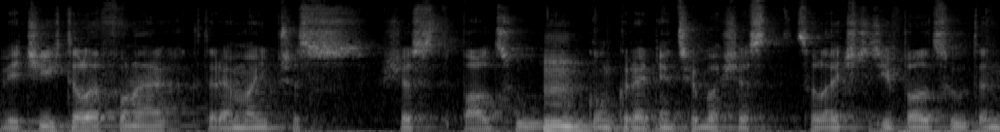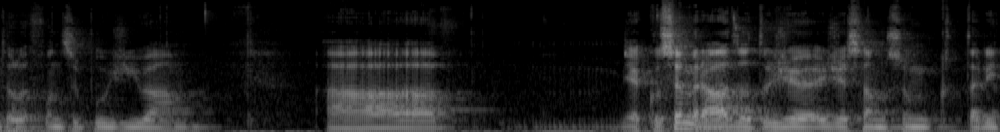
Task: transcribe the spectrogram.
větších telefonech, které mají přes 6 palců, hmm. konkrétně třeba 6,4 palců, ten telefon si používám. A jako jsem rád za to, že, že Samsung tady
